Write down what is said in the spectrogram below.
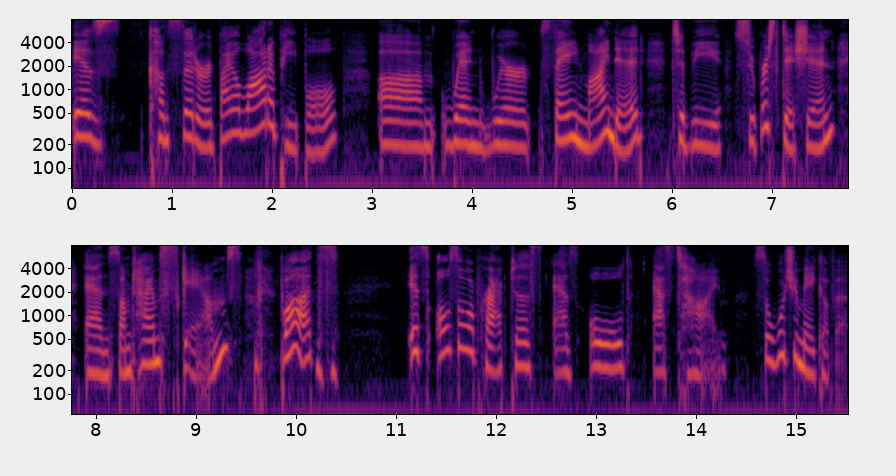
is considered by a lot of people um, when we're sane minded to be superstition and sometimes scams, but it's also a practice as old as time. So, what do you make of it?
